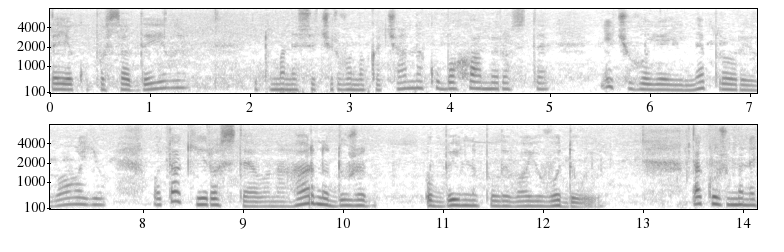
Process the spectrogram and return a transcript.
деяку посадили. Тут у мене ще червонокачана кубахами росте. Нічого я її не прориваю. Отак і росте вона. Гарно, дуже обильно поливаю водою. Також у мене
